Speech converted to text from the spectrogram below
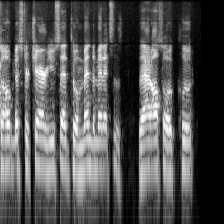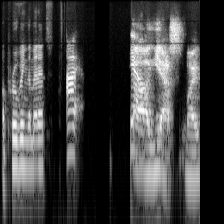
so, Mr. Chair, you said to amend the minutes. Does that also include approving the minutes? I, Yeah, Uh, yes, my,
